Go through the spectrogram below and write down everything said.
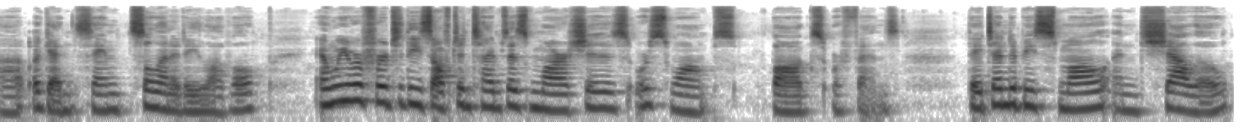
Uh, again, same salinity level. And we refer to these oftentimes as marshes or swamps, bogs, or fens. They tend to be small and shallow,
